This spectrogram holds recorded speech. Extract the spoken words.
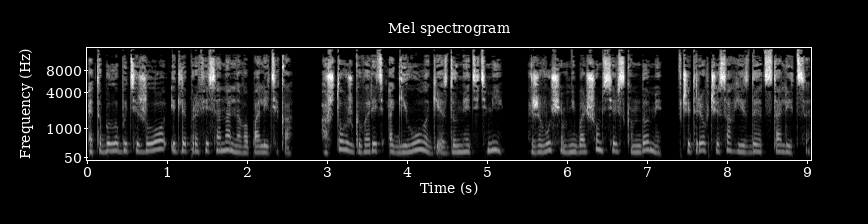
Это было бы тяжело и для профессионального политика. А что уж говорить о геологе с двумя детьми, живущем в небольшом сельском доме в четырех часах езды от столицы.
